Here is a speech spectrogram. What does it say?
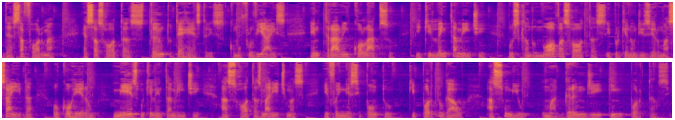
Dessa forma, essas rotas, tanto terrestres como fluviais, entraram em colapso e que lentamente, buscando novas rotas e por que não dizer uma saída, ocorreram, mesmo que lentamente, as rotas marítimas, e foi nesse ponto que Portugal assumiu uma grande importância.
